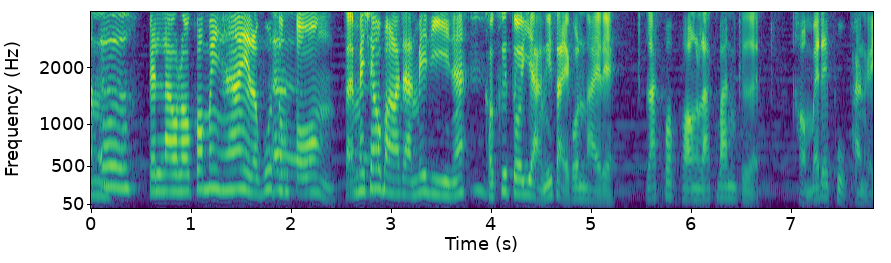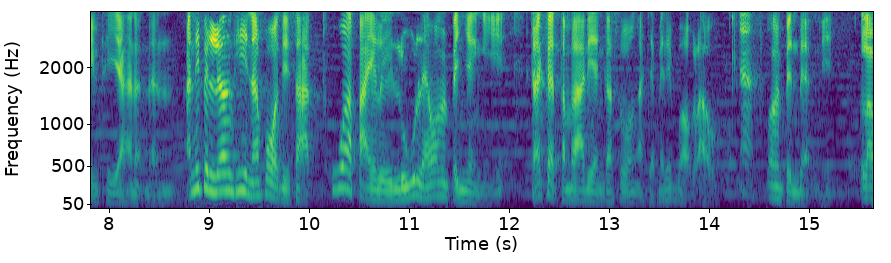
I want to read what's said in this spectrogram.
นเออ เป็นเราเราก็ไม่ให้เราพูดเอตอรงๆ แต่ไม่ใช่ว่าบางอาจารย์ไม่ดีนะอืมเขาคือตัวอย่างนิสัยคนไทยเลย รักพวกพ้องรักบ้านเกิด เขาไม่ได้ผูกพันกับอยุธยาขนาดนั้น อันนี้เป็นเรื่องที่นักประวัติศาสตร์ทั่วไปเลยรู้แล้วว่ามันเป็นอย่างนี้ แต่ถ้าเกิดตำราเรียนกระทรวงอาจจะไม่ได้บอกเราอะว่ามันเป็นแบบนี้ เรา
